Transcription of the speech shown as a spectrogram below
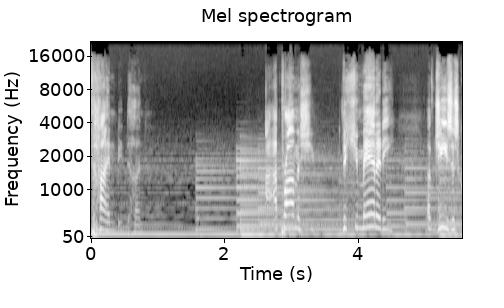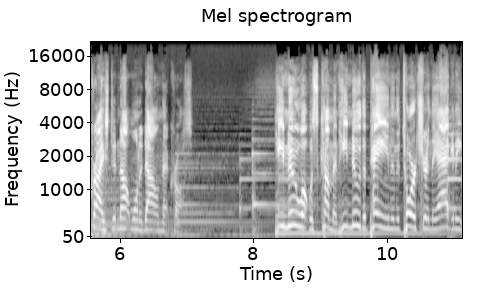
thine be done. I, I promise you, the humanity of Jesus Christ did not want to die on that cross. He knew what was coming. He knew the pain and the torture and the agony.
